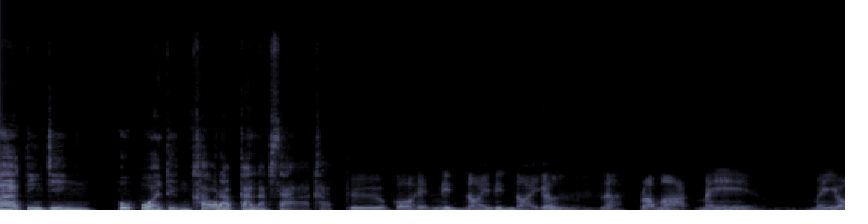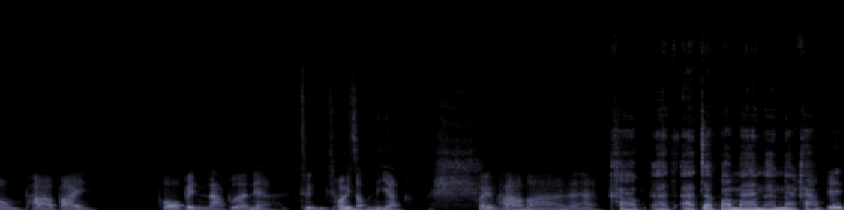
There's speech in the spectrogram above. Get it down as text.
มากๆจริง ๆ ผู้ป่วยถึงเข้ารับการรักษาครับ คือพอเห็นนิดหน่อยนิดหน่อยก็นะประมาทไม่ไม่ยอมพาไป พอเป็นหนักแล้วเนี่ย ถึงช่อยสำเนียกค่อยพามานะฮะครับ อาจอาจจะประมาณนั้นนะครับ เอ๊ะ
